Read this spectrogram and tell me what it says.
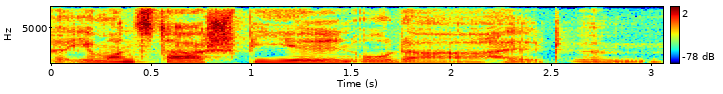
äh, ihr Monster spielen oder halt ähm,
